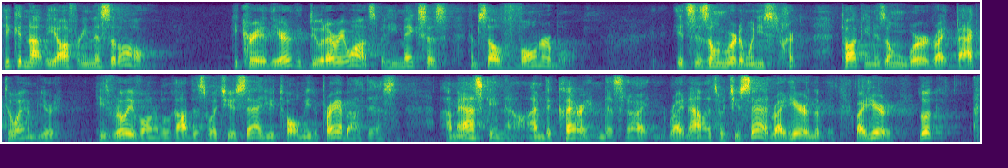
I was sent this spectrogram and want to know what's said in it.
He could not be offering this at all. He created the earth, he can do whatever he wants, but he makes us himself vulnerable. It's his own word. And when you start talking his own word right back to him, he's really vulnerable. God, this is what you said. You told me to pray about this. I'm asking now. I'm declaring this right, right now. That's what you said right here. The, right here. Look.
